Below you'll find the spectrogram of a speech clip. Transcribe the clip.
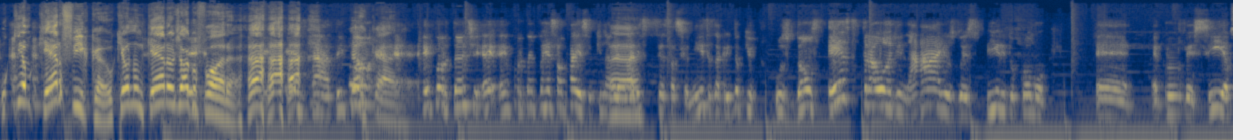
o que eu quero fica, o que eu não quero eu jogo fora. Exato. Então, Pô, é, é importante, é, é importante ressaltar isso, que na É. verdade esses sensacionistas acreditam que os dons extraordinários do Espírito, como é, é profecia, como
